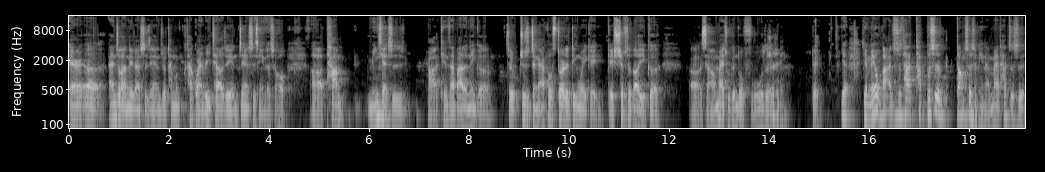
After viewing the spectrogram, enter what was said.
Air 呃 Angela 那段时间，就他们他管 retail 这件这件事情的时候，啊、他明显是把天才吧的那个就就是整个 Apple Store 的定位给给 shift 到一个呃想要卖出更多服务的奢侈品。对，也也没有吧，就是他他不是当奢侈品来卖，他只是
